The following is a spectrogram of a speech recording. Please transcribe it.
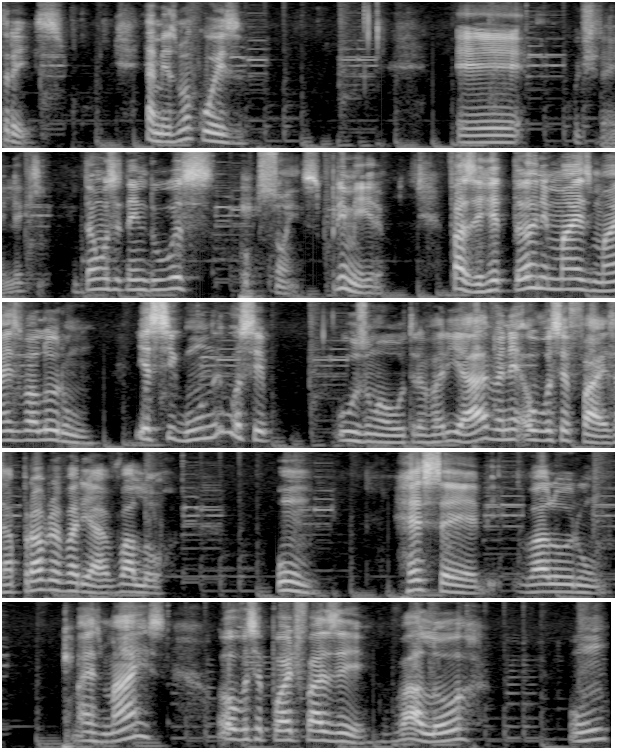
3. É a mesma coisa. É, vou tirar ele aqui. Então você tem duas opções. Primeira, fazer return mais mais valor 1. E a segunda, você usa uma outra variável, né? ou você faz a própria variável valor 1 recebe valor 1 mais mais, ou você pode fazer valor 1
